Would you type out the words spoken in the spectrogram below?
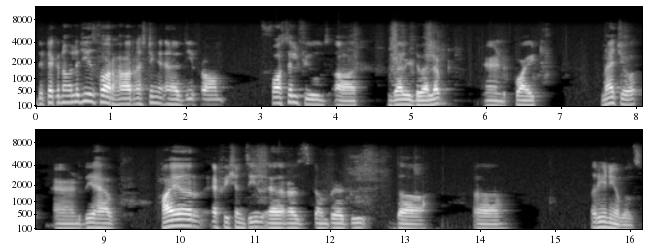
The technologies for harnessing energy from fossil fuels are well developed and quite mature and they have higher efficiencies as compared to the uh, renewables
